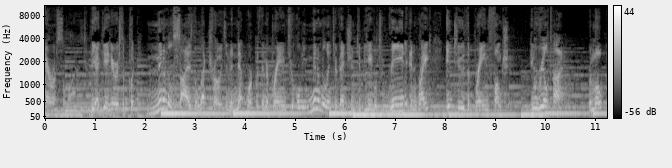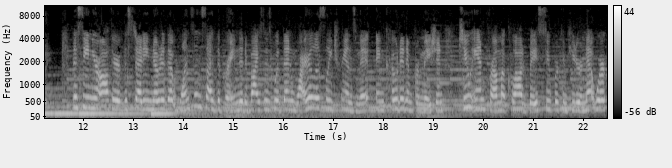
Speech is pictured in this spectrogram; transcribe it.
aerosolized. The idea here is to put minimal sized electrodes in a network within a brain through only minimal intervention to be able to read and write into the brain function in real time, remotely. The senior author of the study noted that once inside the brain, the devices would then wirelessly transmit encoded information to and from a cloud-based supercomputer network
